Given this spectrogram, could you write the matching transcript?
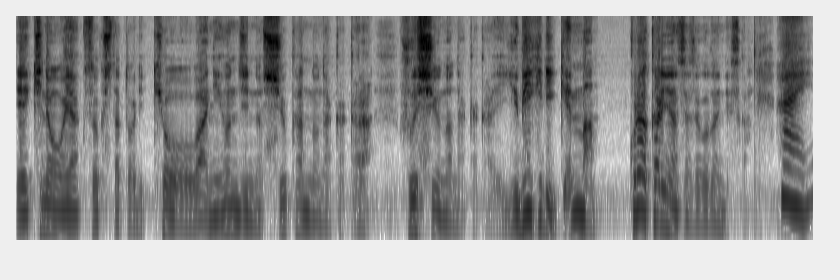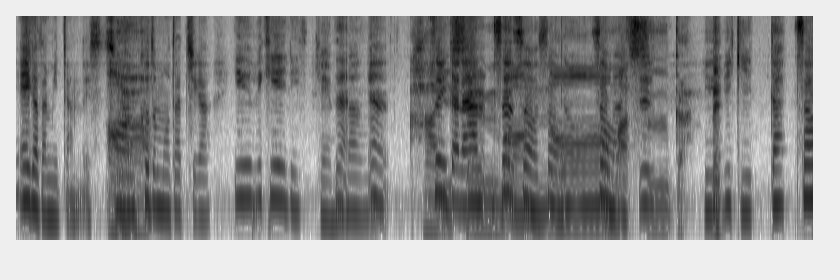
えー昨日お約束した通り、今日は日本人の習慣の中から、風習の中から指切り玄満。これはカリーナ先生ご存知ですか？はい、映画で見たんです。その子供たちが指切り。玄満うん。ついたら、そうそうそう。そう。のマスか。ね指。切った。そう。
